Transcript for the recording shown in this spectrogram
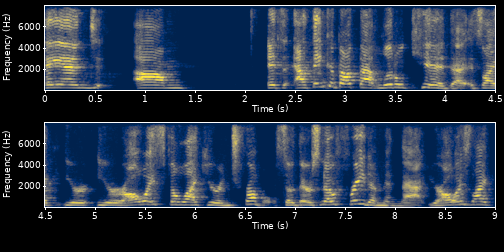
And um, it's I think about that little kid that it's like you're you're always feel like you're in trouble. So there's no freedom in that. You're always like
